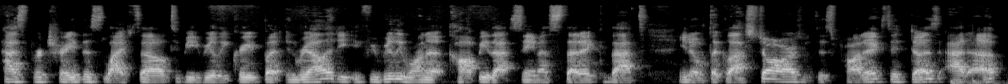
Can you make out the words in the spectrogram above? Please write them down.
has portrayed this lifestyle to be really great. But in reality if you really want to copy that same aesthetic that you know with the glass jars with these products it does add up.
